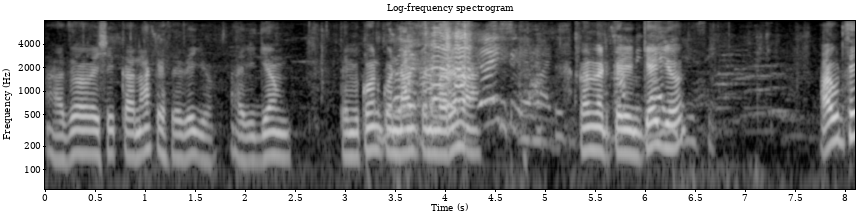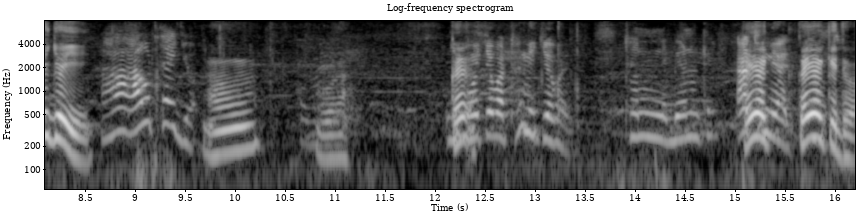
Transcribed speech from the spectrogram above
હા જો હવે સિક્કા નાખે છે ગયો આવી ગેમ તમે કોણ કોણ નાનપણમાં રમ્યા કમેન્ટ કરીને કહેજો. આઉટ થઈ ગયો ઈ? હા વાહ. કયો- કયો કયો કીધો?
